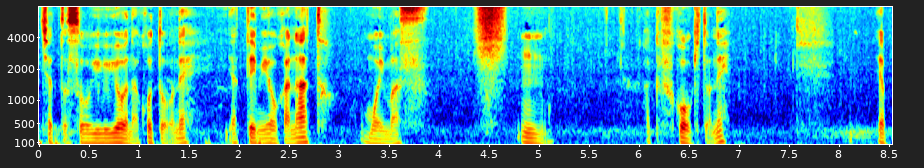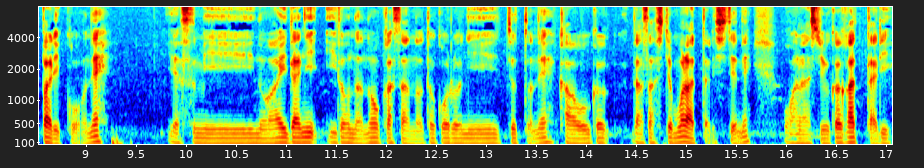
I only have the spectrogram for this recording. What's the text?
ちょっとそういうようなことをねやってみようかなと思います。うん。あと飛行機とね。やっぱりこうね休みの間にいろんな農家さんのところにちょっとね顔を出させてもらったりしてねお話伺ったり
